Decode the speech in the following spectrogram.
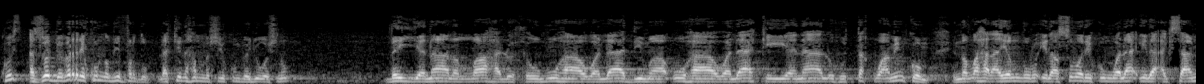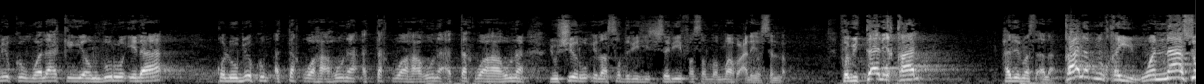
كويس. الزول ببر يكون نظيف برضه لكن اهم شيء يكون بجوا شنو؟ لن ينال الله لحومها ولا دماؤها ولكن يناله التقوى منكم. إن الله لا ينظر إلى صوركم ولا إلى أجسامكم ولكن ينظر إلى قلوبكم. التقوى ها هنا التقوى ها هنا التقوى ها هنا. يشير إلى صدره الشريف صلى الله عليه وسلم. فبالتالي قال هذه المسألة. قال ابن القيم والناس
